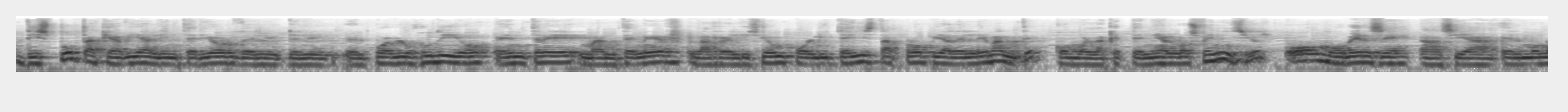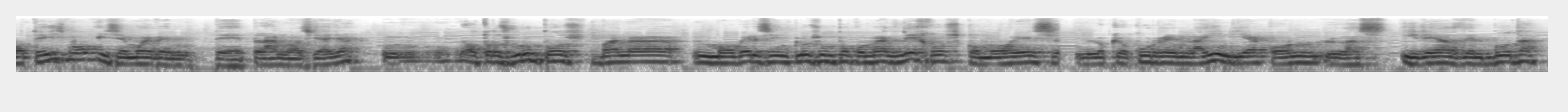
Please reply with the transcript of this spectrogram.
disputa que había al interior del, pueblo judío entre mantener la religión politeísta propia del Levante, como la que tenían los fenicios, o moverse hacia el monoteísmo y se mueven de plano hacia allá. Mm, otros grupos van a moverse incluso un poco más lejos, como es lo que ocurre en la India con las ideas del Buda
